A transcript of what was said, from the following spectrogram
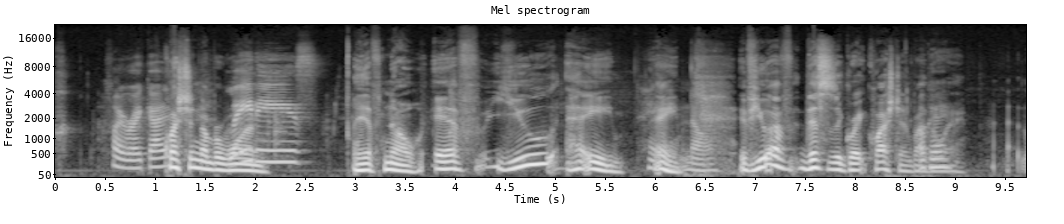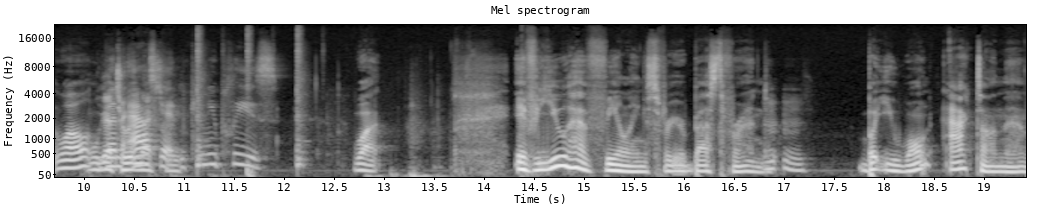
Am I right, guys? Question number one. Ladies. If no, if you, hey, hey, no. If you have, this is a great question, by the Okay. way. Well, We'll get then to it ask next it. week. Can you please? What? If you have feelings for your best friend, but you won't act on them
